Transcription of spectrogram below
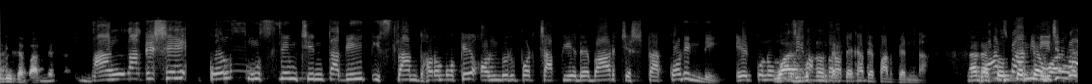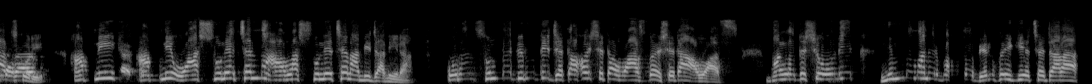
দিতে পারবেন না। বাংলাদেশে কোন মুসলিম চিন্তাবিদ ইসলাম ধর্মকে অন্যের উপর চাপিয়ে দেবার চেষ্টা করেননি। এর কোনো আপনারা দেখাতে পারবেন না। আমি প্রত্যেকটা নিজে ওয়াজে ওয়াজ তারা- করি। আপনি আপনি ওয়াজ শুনেছেন না আওয়াজ শুনেছেন আমি জানি না। কোরআন সুন্নাহ বিরোধী যেটা হয় সেটা ওয়াজ নয় সেটা আওয়াজ। বাংলাদেশে অনেক নিম্নমানের বক্তব্য বের হয়ে গিয়েছে যারা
